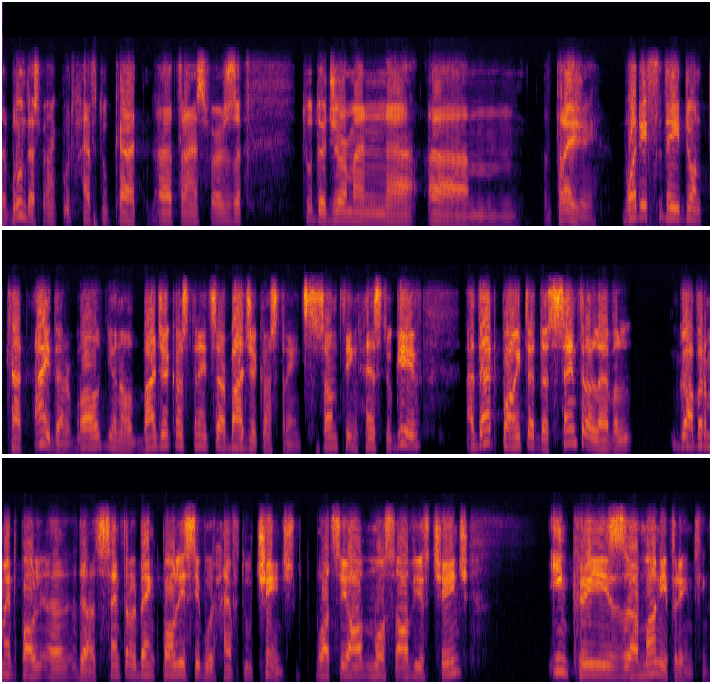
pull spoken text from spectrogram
the Bundesbank would have to cut uh, transfers to the German uh, um, treasury. What if they don't cut either? Well, you know, budget constraints are budget constraints. Something has to give. At that point, at the central level, government uh, the central bank policy would have to change. What's the most obvious change? Increase uh, money printing.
